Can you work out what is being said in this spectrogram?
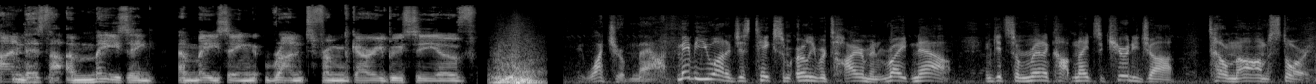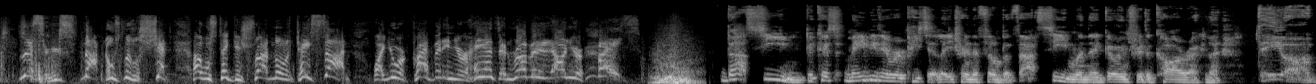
And there's that amazing, amazing rant from Gary Busey of Watch your mouth. Maybe you ought to just take some early retirement right now and get some rent-a-cop night security job. Tell Nam stories. Listen, you snot nose little shit. I was taking shrapnel and Khe Sanh while you were crapping in your hands and rubbing it on your face. That scene, because maybe they repeat it later in the film, but that scene when they're going through the car wreck and like, they are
